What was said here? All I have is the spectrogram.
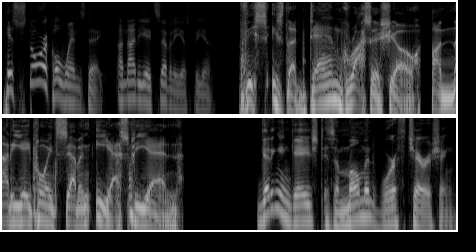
historical Wednesday on 98.7 ESPN. This is the Dan Graca Show on 98.7 ESPN. Getting engaged is a moment worth cherishing.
